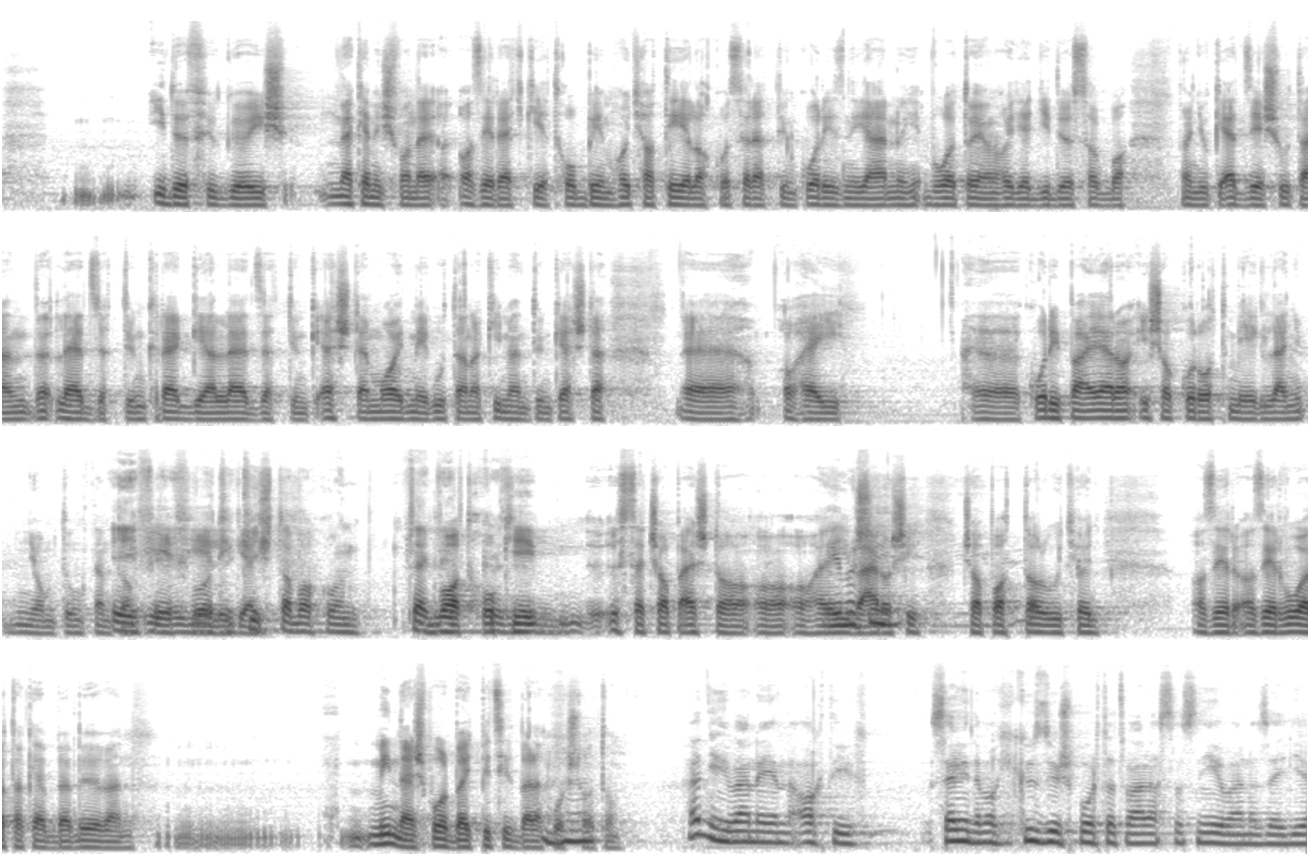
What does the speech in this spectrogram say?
időfüggő is, nekem is van azért egy-két hobbim, hogyha tél, akkor szerettünk korizni járni. Volt olyan, hogy egy időszakban mondjuk edzés után leedzettünk reggel, leedzettünk este, majd még utána kimentünk este a helyi koripályára, és akkor ott még lenyomtunk, nem tudom, fél Kis tavakon, vad hoki összecsapást a, a, a helyi városi így... csapattal, úgyhogy azért, azért voltak ebbe bőven. Minden sportban egy picit belekóstoltunk. Uh-huh. Hát nyilván én aktív, szerintem aki küzdősportot választ, az nyilván az egy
